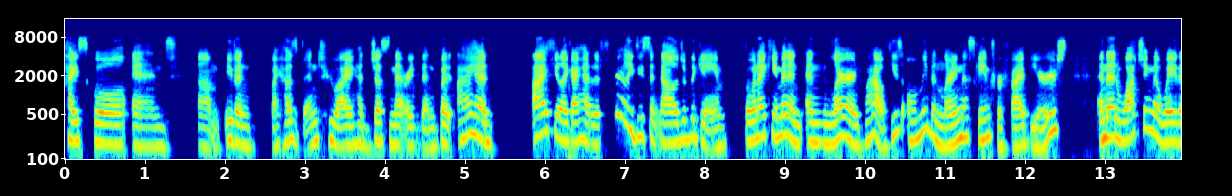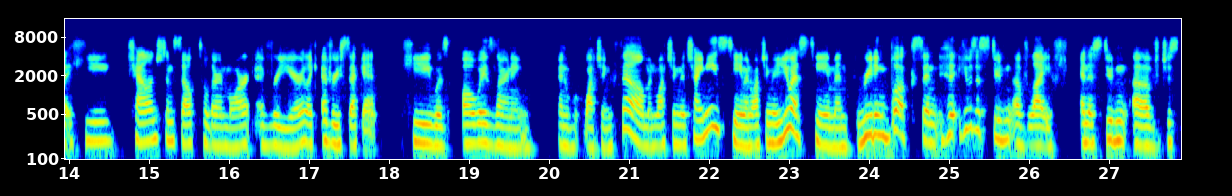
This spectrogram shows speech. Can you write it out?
high school and um, even my husband, who I had just met right then. But I had, I feel like I had a fairly decent knowledge of the game. But when I came in and, and learned, wow, he's only been learning this game for five years. And then watching the way that he challenged himself to learn more every year, like every second, he was always learning and watching film and watching the Chinese team and watching the US team and reading books. And he, he, was a student of life and a student of just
